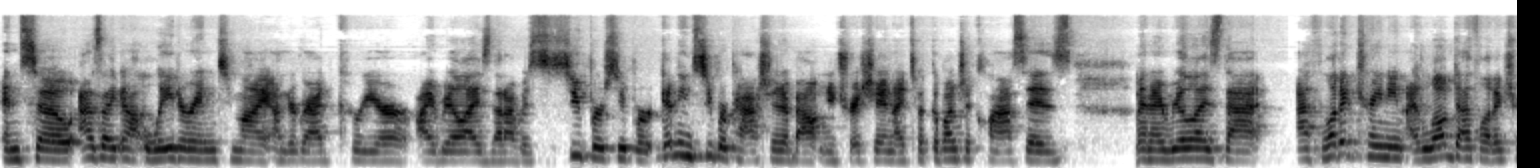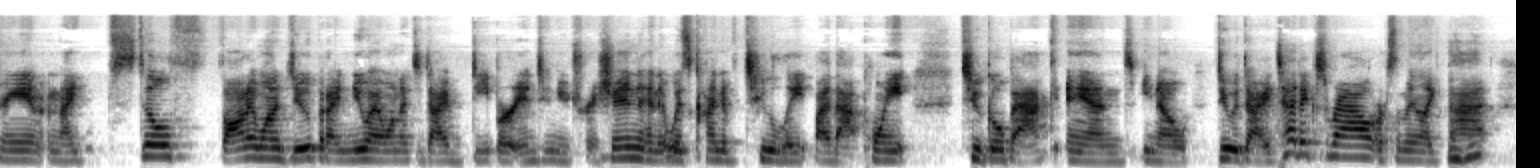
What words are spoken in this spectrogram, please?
And so as I got later into my undergrad career, I realized that I was super, super getting super passionate about nutrition. I took a bunch of classes and I realized that athletic training, I loved athletic training and I still thought I wanted to do it, but I knew I wanted to dive deeper into nutrition. And it was kind of too late by that point to go back and, you know, do a dietetics route or something like that. Mm-hmm.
